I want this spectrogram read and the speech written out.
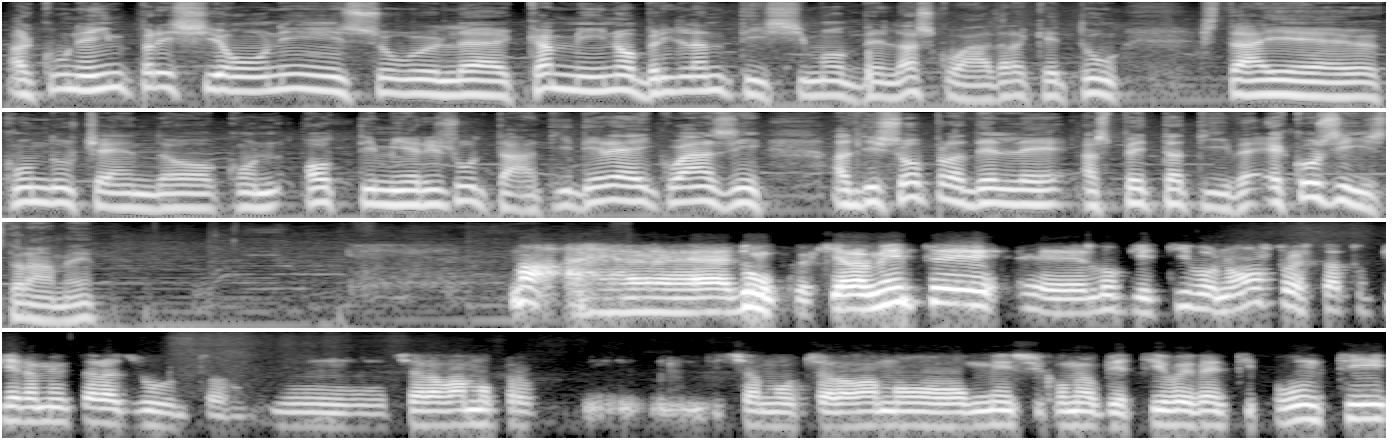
alcune impressioni sul cammino brillantissimo della squadra che tu stai eh, conducendo con ottimi risultati, direi quasi al di sopra delle aspettative. È così, Strame? Ma eh, dunque, chiaramente eh, l'obiettivo nostro è stato pienamente raggiunto. Mm, ci, eravamo, diciamo, messi come obiettivo i 20 punti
